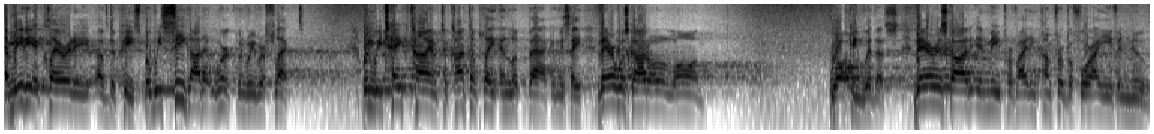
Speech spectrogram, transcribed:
Immediate clarity of the peace. But we see God at work when we reflect. When we take time to contemplate and look back and we say, There was God all along, walking with us. There is God in me, providing comfort before I even knew.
